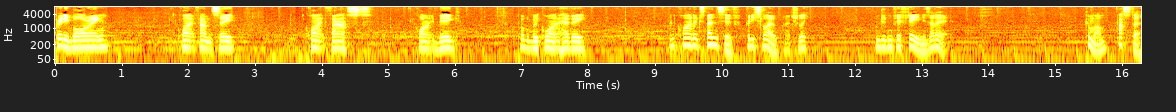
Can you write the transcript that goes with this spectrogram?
Pretty boring. Quite fancy. Quite fast quite big, probably quite heavy, and quite expensive. Pretty slow, actually. 115, is that it? Come on, faster.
